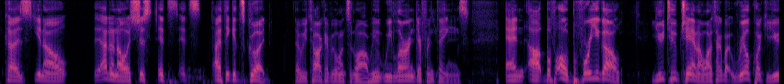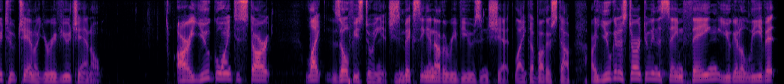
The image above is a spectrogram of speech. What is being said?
because you know, I don't know. It's just it's it's. I think it's good that we talk every once in a while. We we learn different things. And uh, before oh, before you go, YouTube channel. I want to talk about real quick your YouTube channel, your review channel. Are you going to start like Zophie's doing it? She's mixing in other reviews and shit, like of other stuff. Are you going to start doing the same thing? You going to leave it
